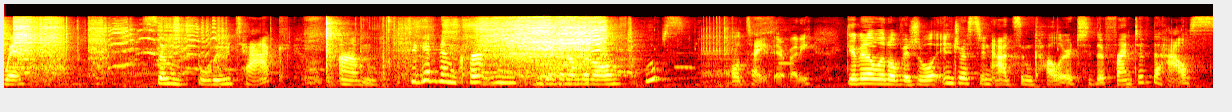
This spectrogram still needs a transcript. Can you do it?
with some Blu Tack um, to give them curtains give it a little, whoops, hold tight there, buddy. Give it a little visual interest and add some color to the front of the house.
